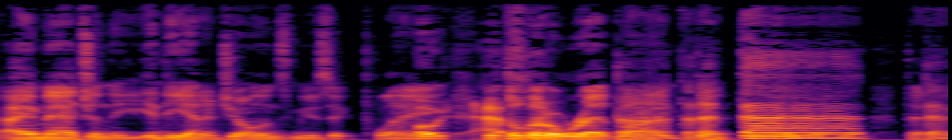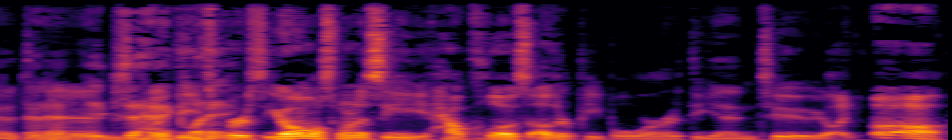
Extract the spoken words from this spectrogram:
I imagine the Indiana Jones music playing Oh, with the little red line. Exactly. each person. You almost want to see how close other people were at the end too. You're like, oh,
